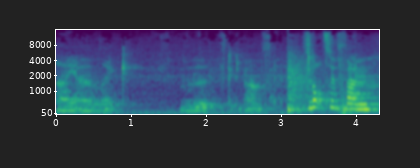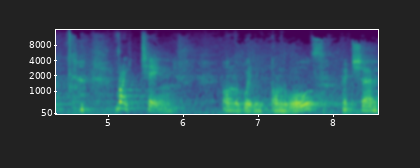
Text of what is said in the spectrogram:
I am like, ugh, sticky palms. Lots of um, writing on the wood, on the walls, which, um,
